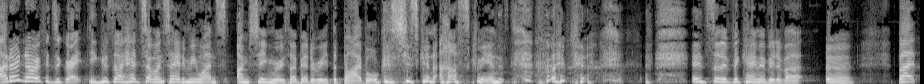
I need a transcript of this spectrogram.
I don't know if it's a great thing because I had someone say to me once, I'm seeing Ruth, I better read the Bible because she's going to ask me. And it sort of became a bit of a, uh. but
